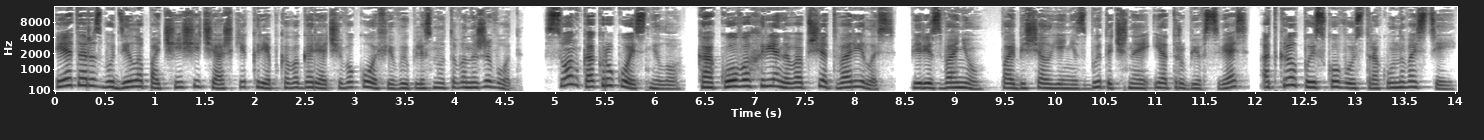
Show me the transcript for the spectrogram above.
Это разбудило почище чашки крепкого горячего кофе, выплеснутого на живот. Сон как рукой сняло. Какого хрена вообще творилось? Перезвоню, пообещал ей несбыточное и, отрубив связь, открыл поисковую строку новостей.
